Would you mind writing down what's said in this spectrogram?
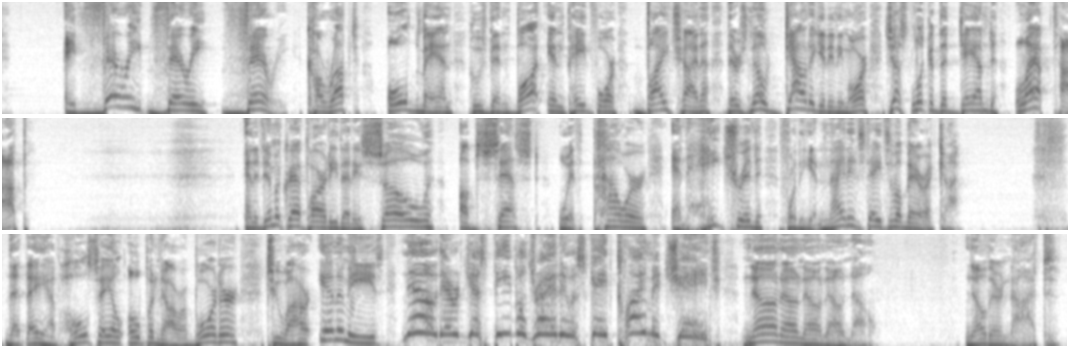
a very, very, very corrupt old man who's been bought and paid for by China. There's no doubting it anymore. Just look at the damned laptop. And a Democrat Party that is so obsessed with power and hatred for the United States of America that they have wholesale opened our border to our enemies. No, they're just people trying to escape climate change. No, no, no, no, no. No, they're not.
